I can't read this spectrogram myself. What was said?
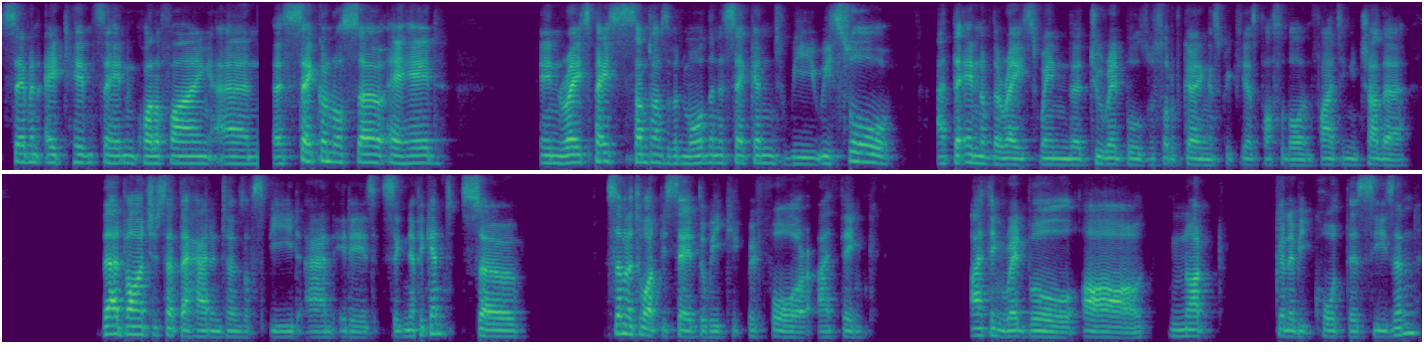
seven, eight tenths ahead in qualifying and a second or so ahead in race pace, sometimes a bit more than a second. We we saw at the end of the race when the two Red Bulls were sort of going as quickly as possible and fighting each other, the advantage that they had in terms of speed, and it is significant. So similar to what we said the week before, I think I think Red Bull are not going to be caught this season.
